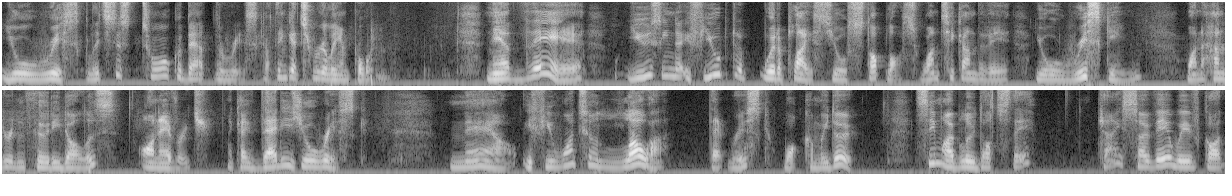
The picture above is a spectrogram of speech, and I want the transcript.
your risk let's just talk about the risk. I think it's really important. Now there using if you were to place your stop-loss one tick under there you're risking $130 on average. Okay that is your risk. Now if you want to lower that risk what can we do? See my blue dots there okay so there we've got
